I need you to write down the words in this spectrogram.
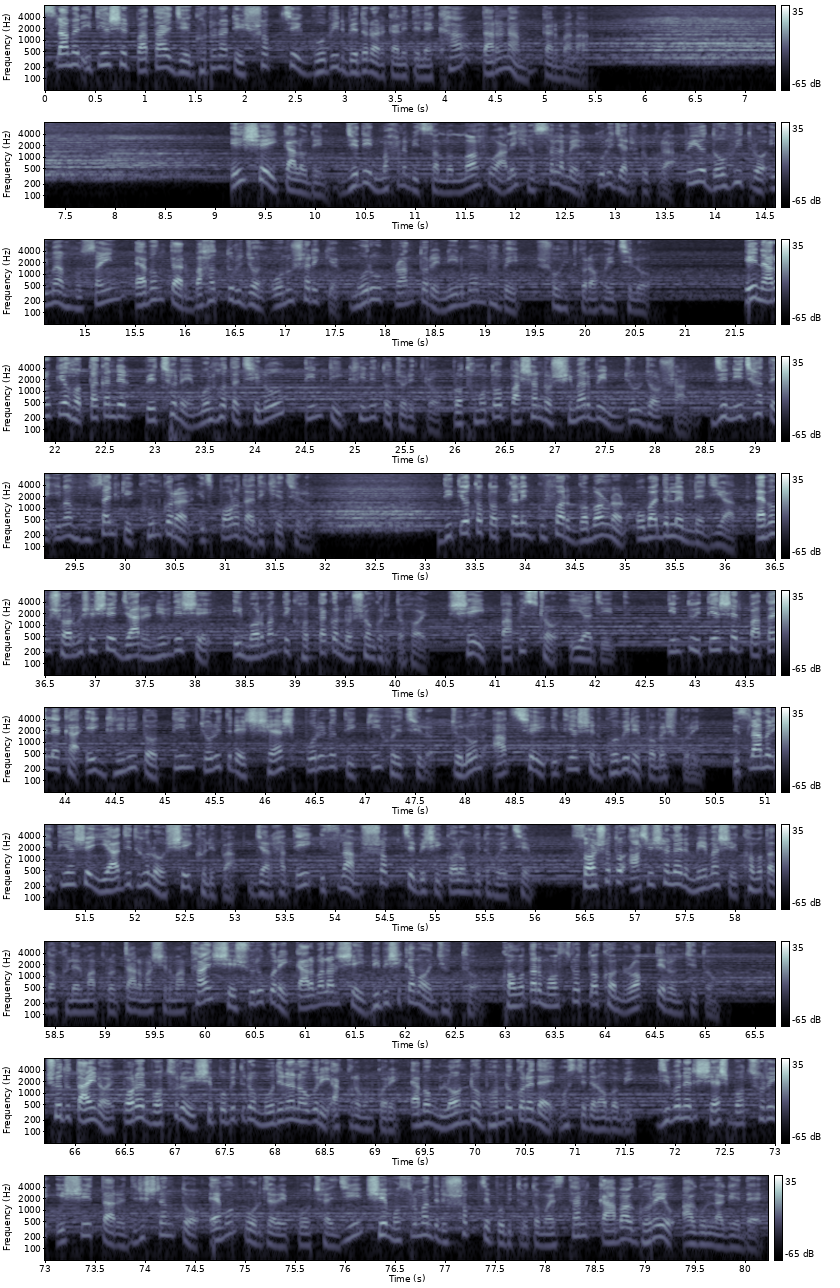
ইসলামের ইতিহাসের পাতায় যে ঘটনাটি সবচেয়ে গভীর বেদনার কালিতে লেখা, তার নাম কারবালা। এই সেই কালো দিন, যেদিন মহানবী সাল্লু আলিহাসাল্লামের কুলিজার টুকরা, প্রিয় দৌহিত্র ইমাম হুসাইন এবং তার বাহাত্তর জন অনুসারীকে মরু প্রান্তরে নির্মমভাবে শহীদ করা হয়েছিল। এই নারকীয় হত্যাকাণ্ডের পেছনে মূল হোতা ছিল তিনটি ঘৃণিত চরিত্র। প্রথমত পাষাণ্ড সীমার বিন জুল জরসান যে নিজ হাতে ইমাম হুসাইনকে খুন করার স্পরতা দেখিয়েছিল। দ্বিতীয়ত তৎকালীন কুফার গভর্নর ওবায়দুল্লাহ ইবনে জিয়াদ এবং সর্বশেষে যার নির্দেশে এই মর্মান্তিক হত্যাকাণ্ড সংঘটিত হয়, সেই পাপিষ্ঠ ইয়াজিদ। কিন্তু ইতিহাসের পাতায় লেখা এই ঘৃণিত তিন চরিত্রের শেষ পরিণতি কি হয়েছিল? চলুন আজ সেই ইতিহাসের গভীরে প্রবেশ করি। ইসলামের ইতিহাসে ইয়াজিদ হল সেই খলিফা, যার হাতে ইসলাম সবচেয়ে বেশি কলঙ্কিত হয়েছে। ছয়শত আশি সালের মে মাসে ক্ষমতা দখলের মাত্র চার মাসের মাথায় সে শুরু করে কারবালার সেই বিভীষিকাময় যুদ্ধ। ক্ষমতার মসনদ তখন রক্তে রঞ্চিত শুধু তাই নয়, পরের বছরই সে পবিত্র মদিনা নগরী আক্রমণ করে এবং লণ্ড ভণ্ড করে দেয় মসজিদে নববী জীবনের শেষ বছরে এসে তার দৃষ্টান্ত এমন পর্যায়ে পৌঁছায় যে সে মুসলমানদের সবচেয়ে পবিত্রতম স্থান কাবা ঘরেও আগুন লাগিয়ে দেয়।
